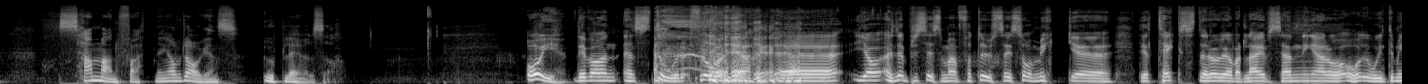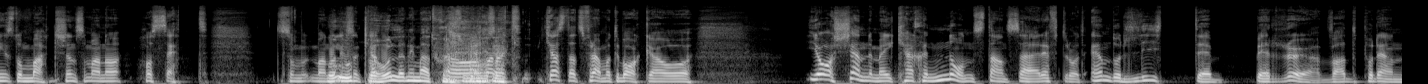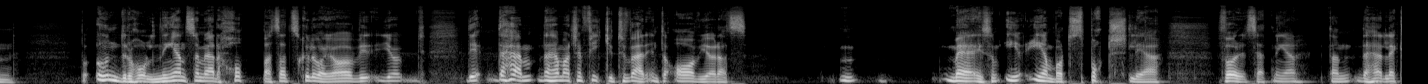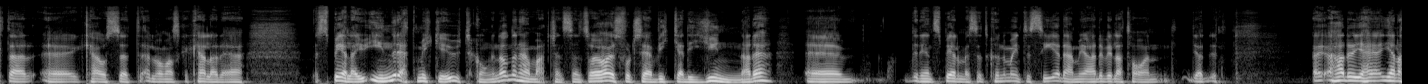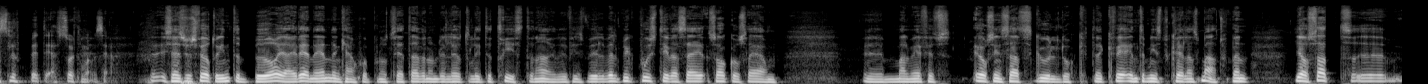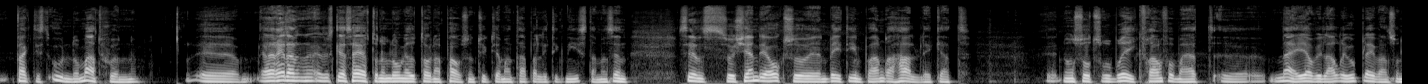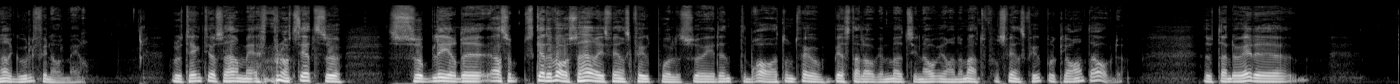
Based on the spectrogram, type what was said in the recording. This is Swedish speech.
sammanfattning av dagens upplevelser? Oj, det var en, en stor fråga. Eh, ja, precis som man fått ut sig så mycket. Det är texter och vi har varit livesändningar och, och, och, inte minst då matchen som man har, har sett. Som man och har liksom uppehållen i matchen. Ja, man har kastats fram och tillbaka och jag känner mig kanske någonstans så här efteråt ändå lite berövad på den på underhållningen som jag hade hoppats att det skulle vara. Jag, jag, det, det här, den här matchen fick ju tyvärr inte avgöras med liksom e, enbart sportsliga förutsättningar. Utan det här läktarkaoset, eller vad man ska kalla det, spelar ju in rätt mycket i utgången av den här matchen. Sen så jag har jag svårt att säga vilka det gynnade. Eh, rent spelmässigt kunde man inte se det, men jag hade velat ha en... Jag, jag hade gärna sluppit det, så kan man väl säga. Det känns ju svårt att inte börja i den änden kanske på något sätt, även om det låter lite trist den här. Det finns väldigt mycket positiva saker att säga om eh, Malmö FFs årsinsats, guld och inte minst på kvällens match. Men jag satt eh, faktiskt under matchen Eh, redan ska jag säga efter den långa uttagna pausen tyckte jag man tappade lite gnista men sen, sen så kände jag också en bit in på andra halvlek att Eh, någon sorts rubrik framför mig att eh, nej, jag vill aldrig uppleva en sån här guldfinal mer. Och då tänkte jag så här med, på något sätt så, så blir det, alltså ska det vara så här i svensk fotboll så är det inte bra att de två bästa lagen möts i en avgörande match för svensk fotboll klarar inte av det. Utan då är det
